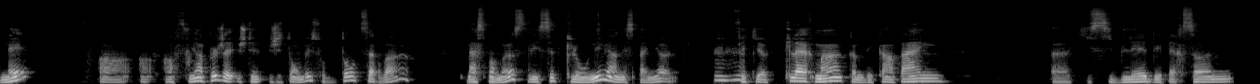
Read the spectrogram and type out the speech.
Mais en, fouillant un peu, j'ai tombé sur d'autres serveurs, mais à ce moment-là, c'était des sites clonés, mais en espagnol. Mm-hmm. Fait qu'il y a clairement comme des campagnes euh, qui ciblaient des personnes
